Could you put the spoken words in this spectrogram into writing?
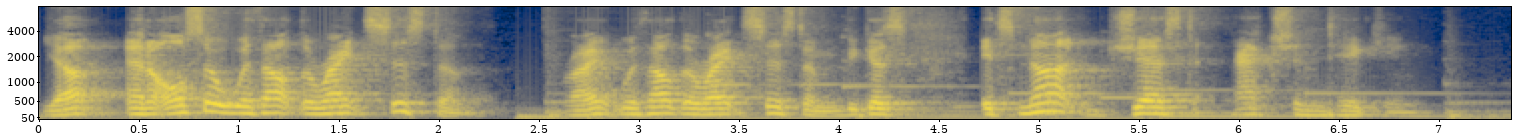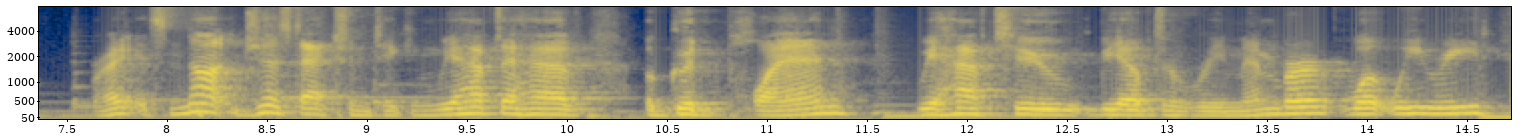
yeah and also without the right system right without the right system because it's not just action taking right? It's not just action taking. We have to have a good plan. We have to be able to remember what we read.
